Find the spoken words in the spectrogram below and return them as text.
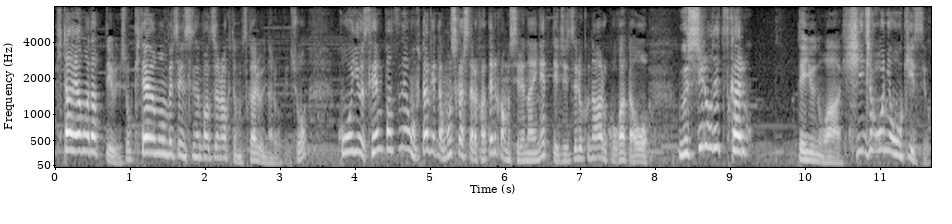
北山だっているでしょ？北山も別に先発じゃなくても使えるようになるわけでしょ？こういう先発でも2桁もしかしたら勝てるかもしれないねっていう実力のある小型を後ろで使えるっていうのは非常に大きいですよ。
